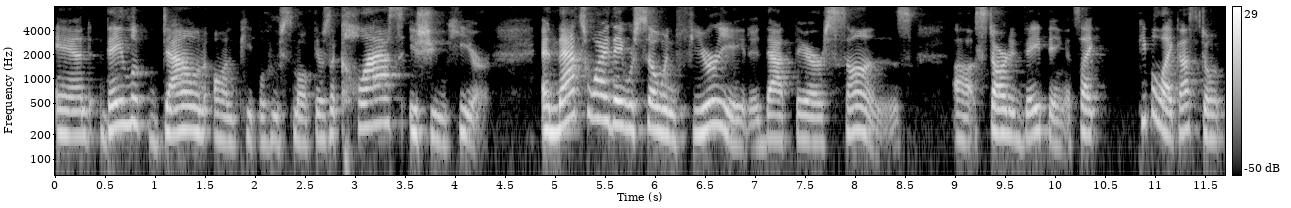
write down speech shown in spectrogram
and they look down on people who smoke. There's a class issue here. And that's why they were so infuriated that their sons uh, started vaping. It's like people like us don't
